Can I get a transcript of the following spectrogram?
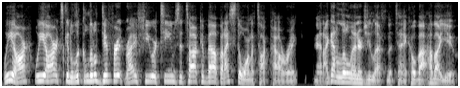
We are. We are. It's going to look a little different, right? Fewer teams to talk about, but I still want to talk power rank. Man, I got a little energy left in the tank. How about how about you?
